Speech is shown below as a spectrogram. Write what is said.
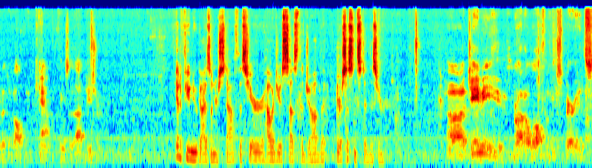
the development camp, things of that nature. You had a few new guys on your staff this year. How would you assess the job that your assistants did this year? Uh, Jamie brought a wealth of experience.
